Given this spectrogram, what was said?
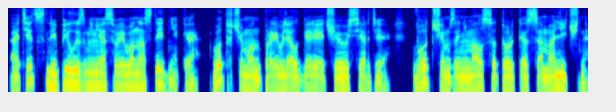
Отец лепил из меня своего наследника. Вот в чем он проявлял горячее усердие. Вот чем занимался только самолично.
